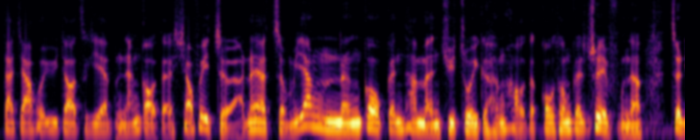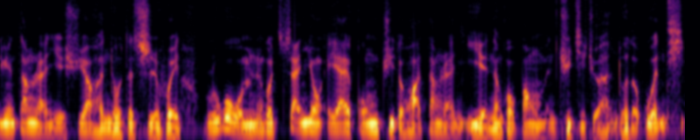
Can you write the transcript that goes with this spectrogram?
大家会遇到这些难搞的消费者啊，那要怎么样能够跟他们去做一个很好的沟通跟说服呢？这里面当然也。需要很多的智慧。如果我们能够善用 AI 工具的话，当然也能够帮我们去解决很多的问题。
